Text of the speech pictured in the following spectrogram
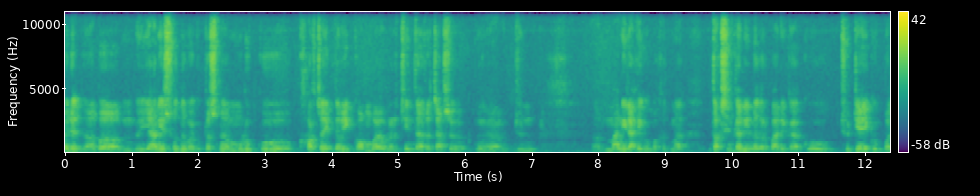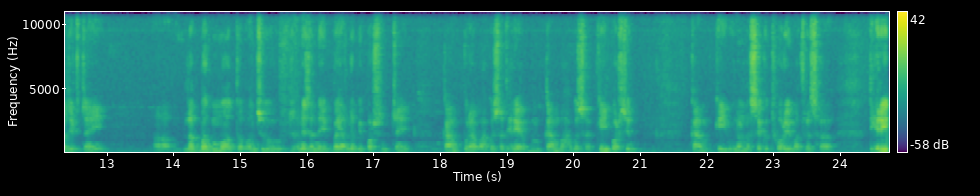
होइन अब यहाँले सोध्नुभएको प्रश्न मुलुकको खर्च एकदमै कम भयो भनेर चिन्ता र चासो जुन मानिराखेको बखतमा दक्षिणकाली नगरपालिकाको छुट्याएको बजेट चाहिँ लगभग म त भन्छु झन्डै झन्डै बयानब्बे पर्सेन्ट चाहिँ काम पुरा भएको छ धेरै काम भएको छ केही पर्सेन्ट काम केही हुन नसकेको थोरै मात्र छ। धेरै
